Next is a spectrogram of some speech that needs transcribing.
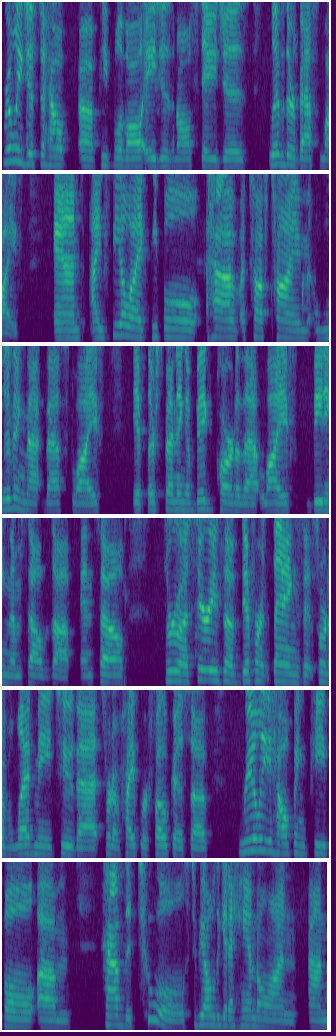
really just to help uh, people of all ages and all stages live their best life. And I feel like people have a tough time living that best life if they're spending a big part of that life beating themselves up. And so through a series of different things, it sort of led me to that sort of hyper focus of really helping people um, have the tools to be able to get a handle on on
